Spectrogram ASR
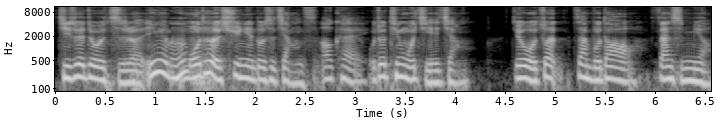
脊椎就会直了。因为模特的训练都是这样子。OK，我就听我姐讲，结果我站站不到三十秒，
